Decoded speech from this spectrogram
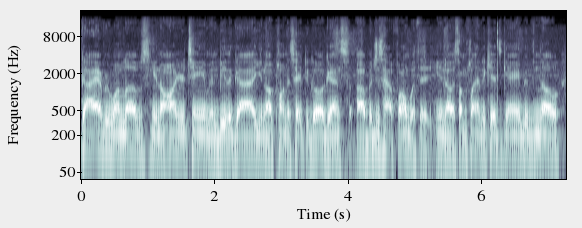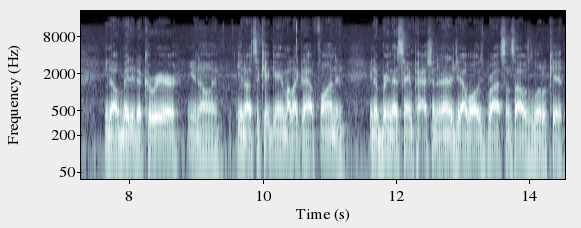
guy everyone loves, you know, on your team, and be the guy you know opponents hate to go against. Uh, but just have fun with it. You know, so I'm playing the kids' game, even though you know made it a career. You know, and you know it's a kid game. I like to have fun and you know bring that same passion and energy I've always brought since I was a little kid.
